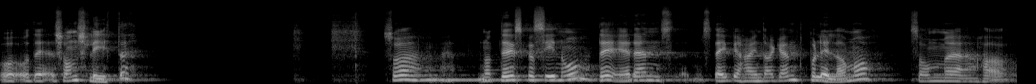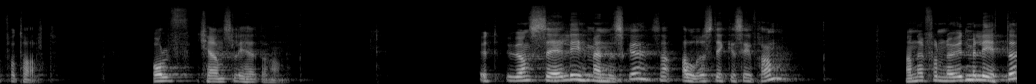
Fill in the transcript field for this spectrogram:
Og, og det, sånn sliter. Så det jeg skal si nå, det er det en Stay Behind-agent på Lillehammer som uh, har fortalt. Rolf Kjernsli heter han. Et uanselig menneske som aldri stikker seg fram. Han er fornøyd med lite.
